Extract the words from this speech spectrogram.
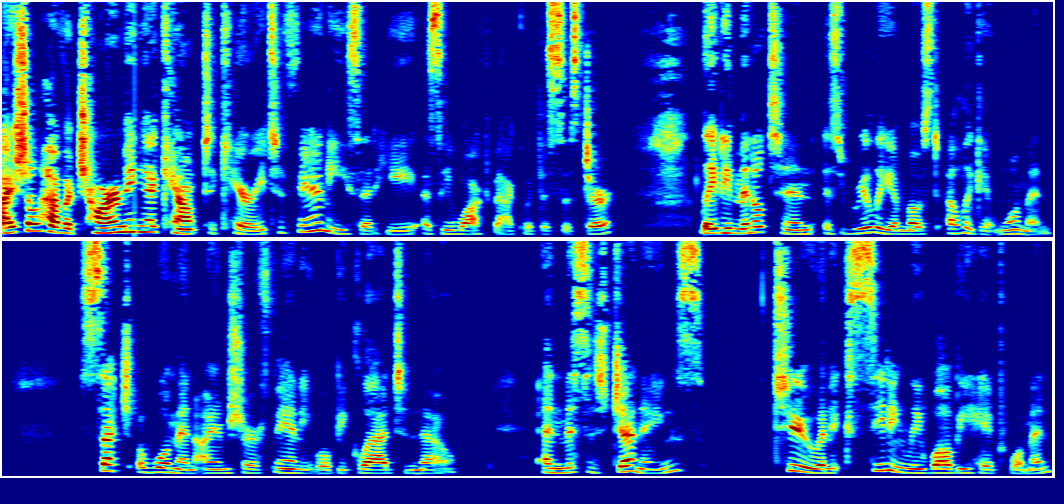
I shall have a charming account to carry to Fanny, said he, as he walked back with his sister. Lady Middleton is really a most elegant woman. Such a woman I am sure Fanny will be glad to know. And Mrs. Jennings, too, an exceedingly well behaved woman,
